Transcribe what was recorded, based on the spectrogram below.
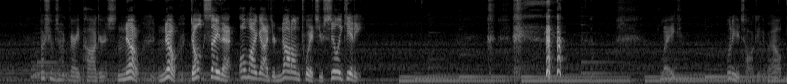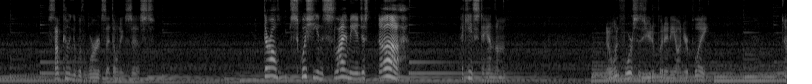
Mushrooms aren't very poggers. No, no, don't say that. Oh my god, you're not on Twitch, you silly kitty. Lake? What are you talking about? Stop coming up with words that don't exist. They're all squishy and slimy and just, ugh! I can't stand them. No one forces you to put any on your plate.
